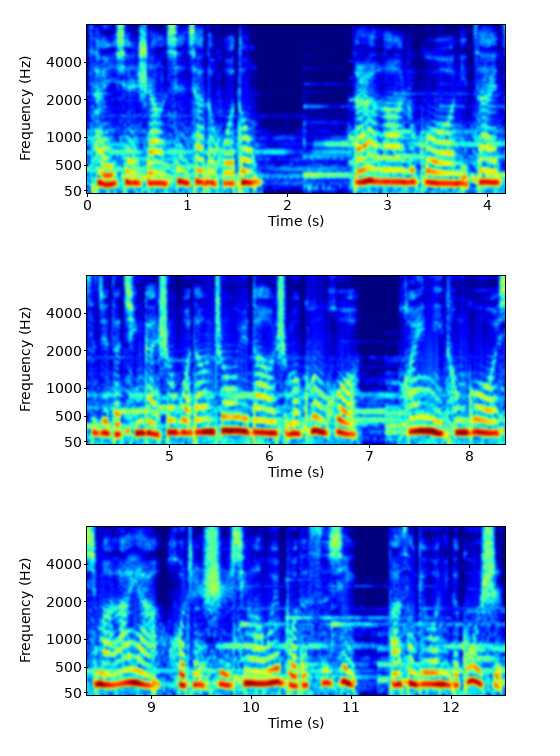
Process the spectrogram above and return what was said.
参与线上线下的活动。当然啦，如果你在自己的情感生活当中遇到什么困惑，欢迎你通过喜马拉雅或者是新浪微博的私信发送给我你的故事，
